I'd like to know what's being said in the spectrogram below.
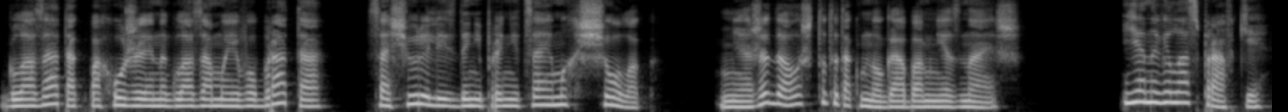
Глаза, так похожие на глаза моего брата, сощурились до непроницаемых щелок. Не ожидал, что ты так много обо мне знаешь. Я навела справки.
